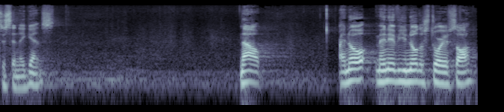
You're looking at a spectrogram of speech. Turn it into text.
to sin against. Now, I know many of you know the story of Saul.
